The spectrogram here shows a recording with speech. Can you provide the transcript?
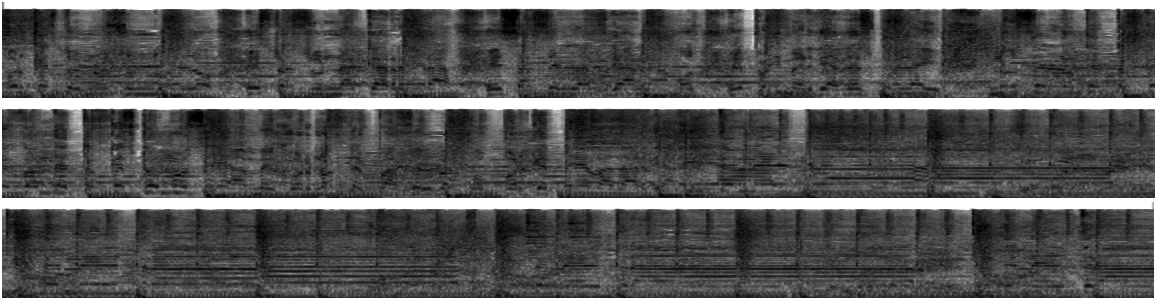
Porque esto no es un duelo, esto es una carrera. Esas se las ganamos el primer día de escuela y no sé lo que toques, donde toques, como sea. Mejor no te paso el bajo porque te va a dar diarrea. Quítame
